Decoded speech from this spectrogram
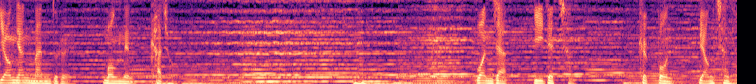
영양만두를 먹는 가족 원작 이재찬 극본 명창현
